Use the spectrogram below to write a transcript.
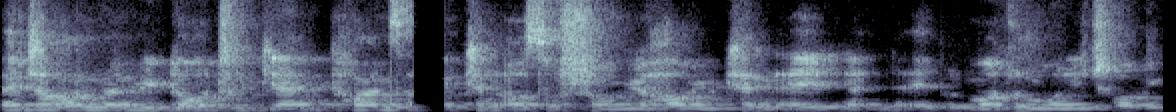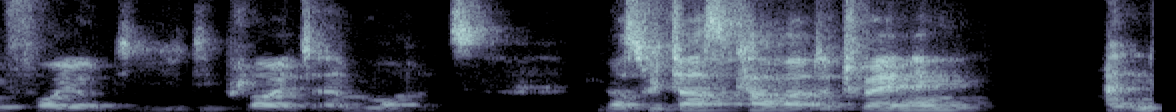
Later on, when we go to the endpoints, I can also show you how you can enable model monitoring for your de deployed um, models. Because we just covered the training, and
